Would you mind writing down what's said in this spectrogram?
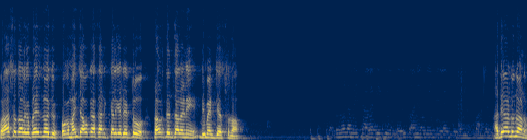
రాష్ట్ర తాలూకా ప్రయోజనాలకు ఒక మంచి అవకాశాన్ని కలిగేటట్టు ప్రవర్తించాలని డిమాండ్ చేస్తున్నాం. అదే అంటున్నాను.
